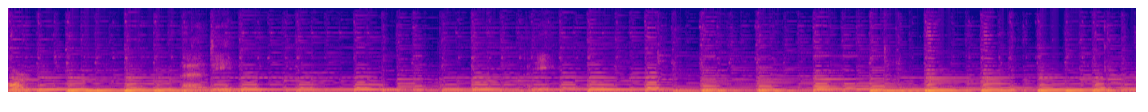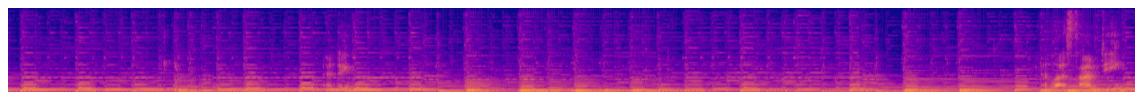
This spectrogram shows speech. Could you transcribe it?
A4, and D, and E. Ending. And last time D.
